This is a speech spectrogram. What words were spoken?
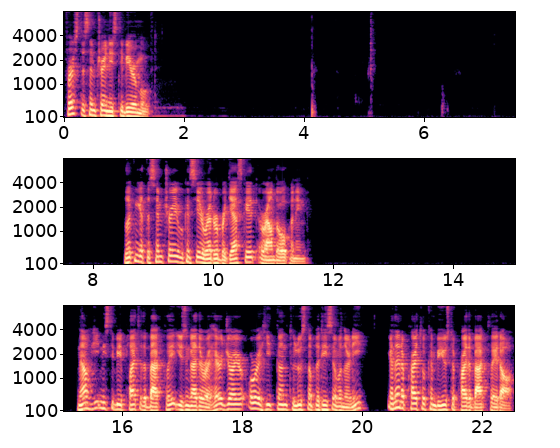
First, the SIM tray needs to be removed. Looking at the SIM tray, we can see a red rubber gasket around the opening. Now heat needs to be applied to the back plate using either a hair dryer or a heat gun to loosen up the adhesive underneath, and then a pry tool can be used to pry the back plate off.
